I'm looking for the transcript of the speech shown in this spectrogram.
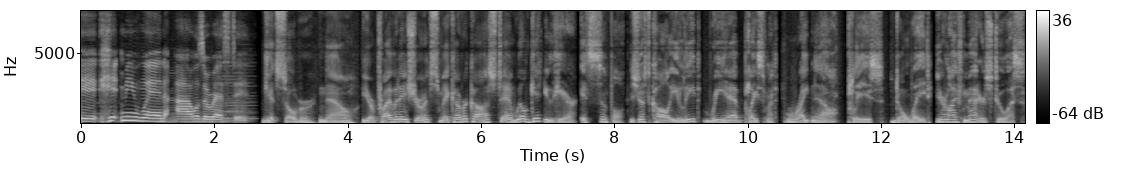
It hit me when I was arrested. Get sober now. Your private insurance may cover costs and we'll get you here. It's simple. Just call Elite Rehab Placement right now. Please don't wait. Your life matters to us.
